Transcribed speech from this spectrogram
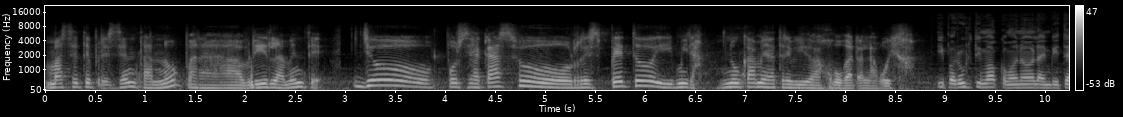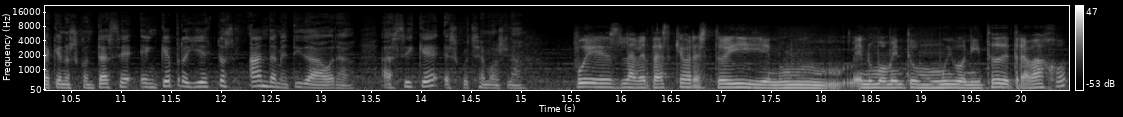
más se te presentan, ¿no? Para abrir la mente. Yo, por si acaso, respeto y mira, nunca me he atrevido a jugar a la Ouija. Y por último, como no, la invité a que nos contase en qué proyectos anda metida ahora. Así que escuchémosla. Pues la verdad es que ahora estoy en un, en un momento muy bonito de trabajo,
